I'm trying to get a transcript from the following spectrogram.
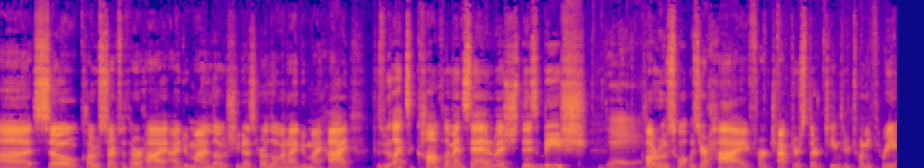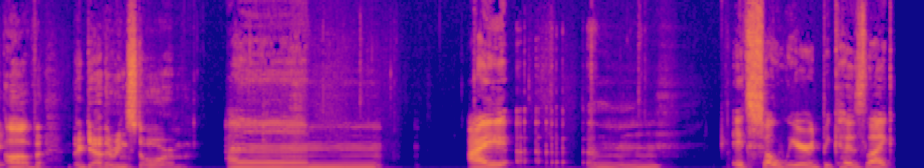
Uh, so Clarissa starts with her high, I do my low, she does her low, and I do my high because we like to compliment sandwich this biche. Yeah. Clarus, what was your high for chapters 13 through 23 of The Gathering Storm? Um, I, um, it's so weird because like,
